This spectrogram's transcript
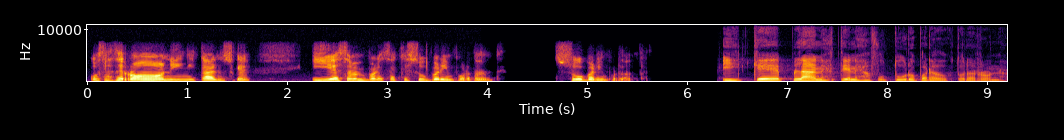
cosas de running y tal, no sé qué. Y eso me parece que es súper importante, súper importante. ¿Y qué planes tienes a futuro para Doctora Runner?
